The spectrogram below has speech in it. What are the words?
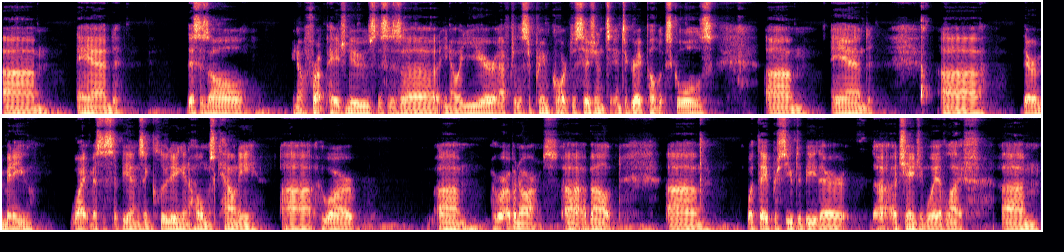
Um, and this is all, you know, front page news. This is a, you know, a year after the Supreme Court decision to integrate public schools. Um, and uh, there are many white Mississippians, including in Holmes County, uh, who are um, who are up in arms uh, about um, what they perceive to be their uh, a changing way of life. Um,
